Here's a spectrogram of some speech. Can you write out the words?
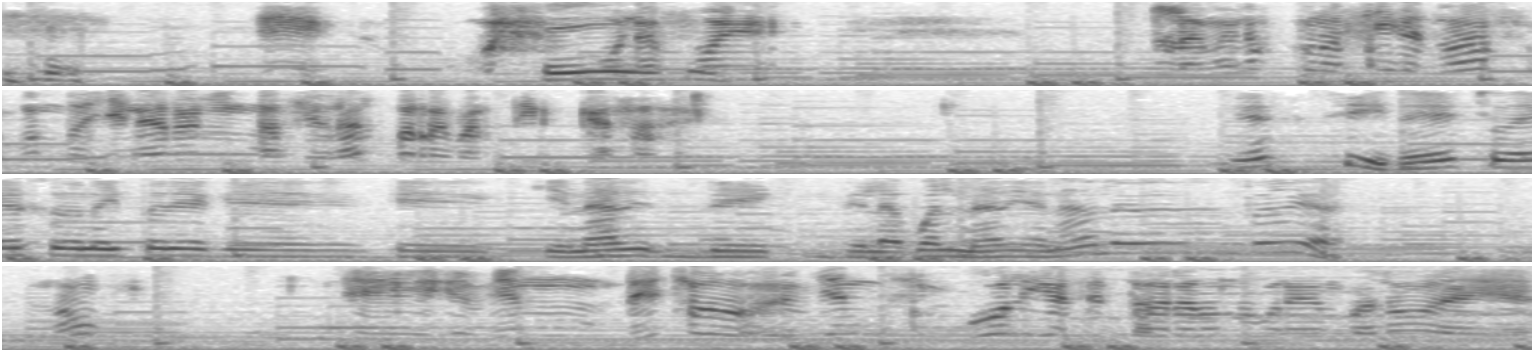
Eh, Sí, una sí. fue, la menos conocida de todas fue cuando llenaron el Nacional para repartir casas. Es, sí, de hecho es una historia que, que, que nadie, de, de la cual nadie habla en realidad. ¿no? Eh, es bien, de hecho, es bien simbólica, se está tratando de poner en valor. eh,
